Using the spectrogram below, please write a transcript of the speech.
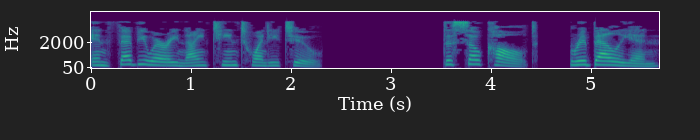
in February 1922. The so-called rebellion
